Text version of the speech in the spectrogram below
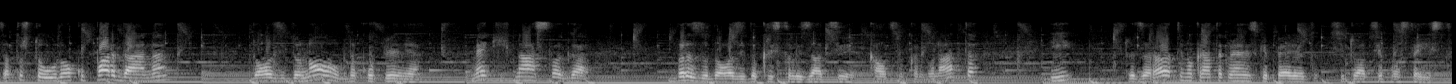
Zato što u roku par dana dolazi do novog nakupljanja mekih naslaga, brzo dolazi do kristalizacije kalcijum karbonata i za relativno kratak vremenski period situacija postaje ista.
